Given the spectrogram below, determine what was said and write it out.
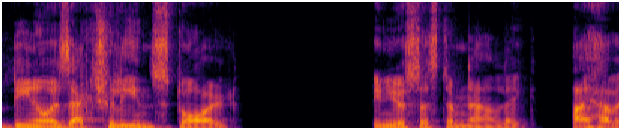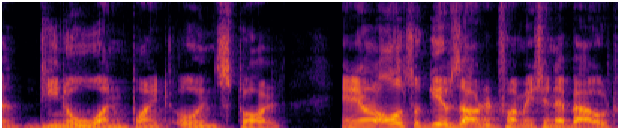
Deno is actually installed in your system now. Like I have a Deno 1.0 installed. And it also gives out information about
